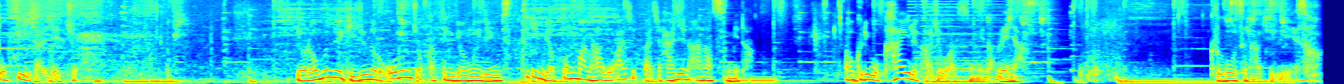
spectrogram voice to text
똑띠이 잘 됐죠. 여러분들 기준으로 오른쪽 같은 경우는 지금 스트립 몇 번만 하고 아직까지 하진 않았습니다. 어 그리고 가위를 가지고 왔습니다. 왜냐? 그곳을 하기 위해서.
